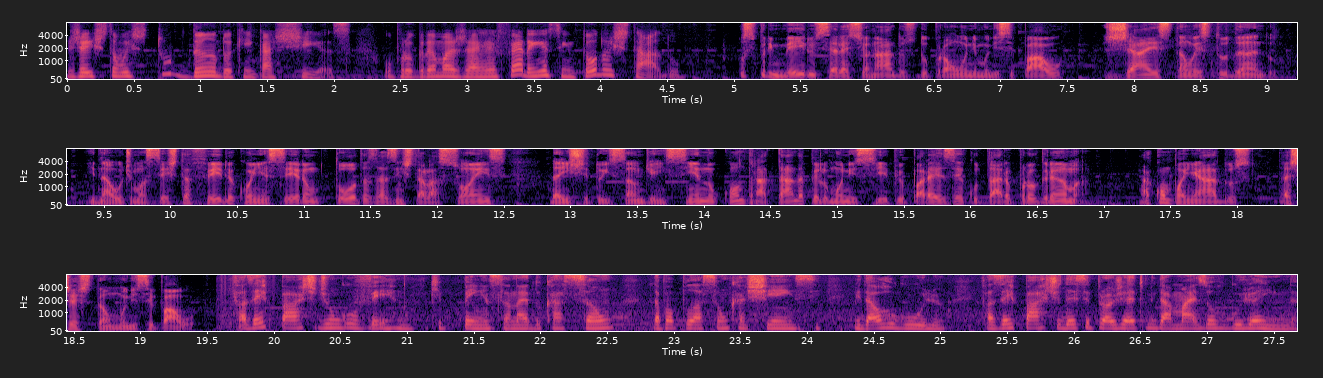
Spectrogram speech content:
já estão estudando aqui em Caxias. O programa já é referência em todo o estado. Os primeiros selecionados do ProUni Municipal já estão estudando e na última sexta-feira conheceram todas as instalações da instituição de ensino contratada pelo município para executar o programa, acompanhados da gestão municipal. Fazer parte de um governo que pensa na educação da população caxiense me dá orgulho. Fazer parte desse projeto me dá mais orgulho ainda.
